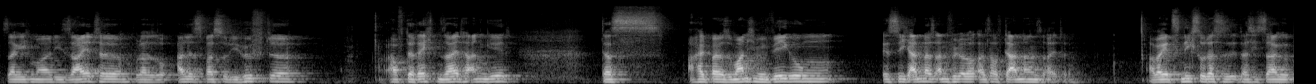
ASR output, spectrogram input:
sage ich mal, die Seite oder so alles, was so die Hüfte auf der rechten Seite angeht, dass halt bei so manchen Bewegungen es sich anders anfühlt als auf der anderen Seite. Aber jetzt nicht so, dass, dass ich sage,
